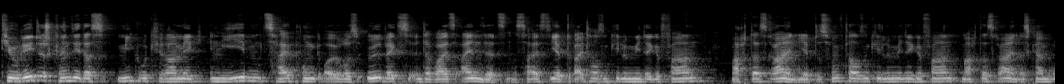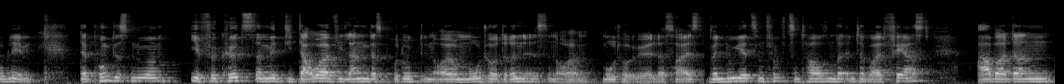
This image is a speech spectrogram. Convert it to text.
Theoretisch könnt ihr das Mikrokeramik in jedem Zeitpunkt eures Ölwechselintervalls einsetzen. Das heißt, ihr habt 3000 Kilometer gefahren, macht das rein. Ihr habt das 5000 Kilometer gefahren, macht das rein, ist kein Problem. Der Punkt ist nur, ihr verkürzt damit die Dauer, wie lange das Produkt in eurem Motor drin ist, in eurem Motoröl. Das heißt, wenn du jetzt im 15.000er Intervall fährst, aber dann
